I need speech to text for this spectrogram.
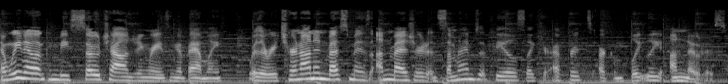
And we know it can be so challenging raising a family, where the return on investment is unmeasured and sometimes it feels like your efforts are completely unnoticed.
